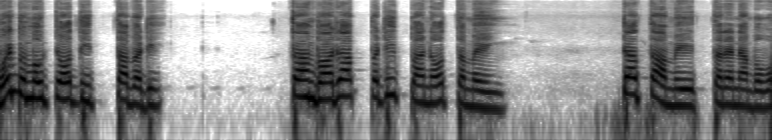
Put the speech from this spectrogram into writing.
ဝိပ္ပမုတ်တောတိတပ္ပတိတံဘာဒပฏิပန္နောတမိန်တတ္တမေတရဏံဘဝ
